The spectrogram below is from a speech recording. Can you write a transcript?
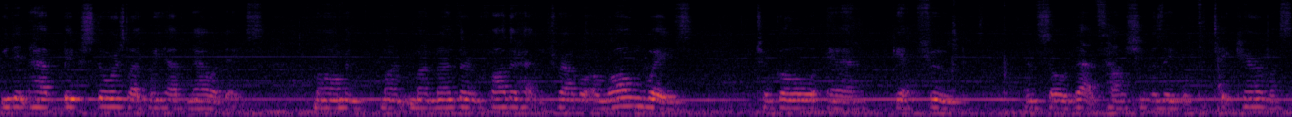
We didn't have big stores like we have nowadays. Mom and my, my mother and father had to travel a long ways to go and get food. And so that's how she was able to take care of us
